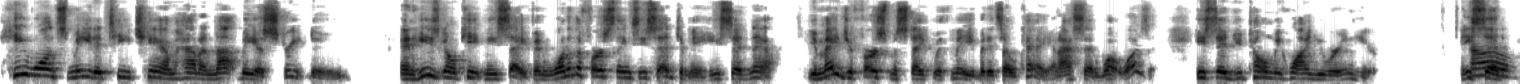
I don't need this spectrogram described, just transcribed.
he wants me to teach him how to not be a street dude. And he's going to keep me safe. And one of the first things he said to me, he said, Now, you made your first mistake with me, but it's okay. And I said, What was it? He said, You told me why you were in here. He said, Oh.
